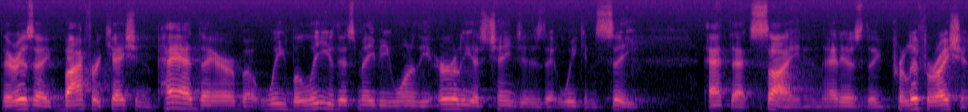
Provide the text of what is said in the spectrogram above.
There is a bifurcation pad there, but we believe this may be one of the earliest changes that we can see at that site, and that is the proliferation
